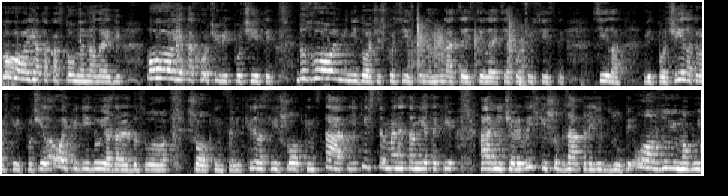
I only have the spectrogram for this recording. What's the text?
О, я така стомлена леді. О, я так хочу відпочити. Дозволь мені, дочечко, сісти на, на цей стілець, я хочу сісти. Сіла, відпочила, трошки відпочила. Ой, підійду я зараз до свого Шопкінса. Відкрила свій Шопкінс. Так, які ж це в мене там є такі гарні черевички, щоб завтра їх взути. О, взую, мабуть,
